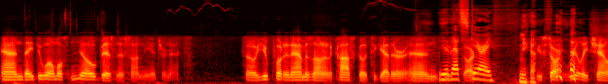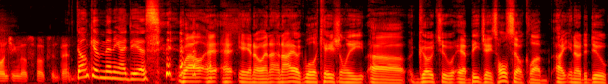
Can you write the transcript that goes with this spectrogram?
and they do almost no business on the internet. So you put an Amazon and a Costco together, and yeah, that's start, scary yeah. you start really challenging those folks in Benton. Don't give them any ideas. well, uh, you know, and, and I will occasionally uh, go to a BJ's Wholesale Club, uh, you know, to do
